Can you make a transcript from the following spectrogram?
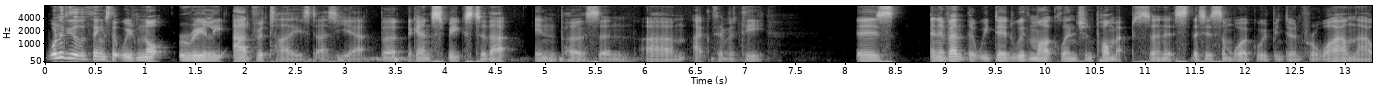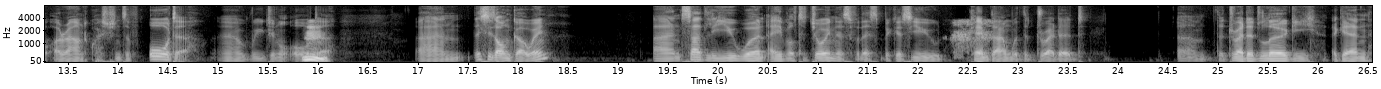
one of the other things that we've not really advertised as yet, but again speaks to that in person um, activity, is an event that we did with Marc Lynch and POMEPS. And it's this is some work we've been doing for a while now around questions of order, uh, regional hmm. order. Mm. And this is ongoing. And sadly, you weren't able to join us for this because you came down with the dreaded, um, the dreaded lurgy again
